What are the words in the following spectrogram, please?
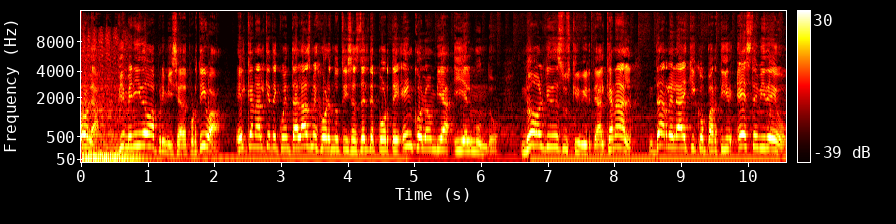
Hola, bienvenido a Primicia Deportiva, el canal que te cuenta las mejores noticias del deporte en Colombia y el mundo. No olvides suscribirte al canal, darle like y compartir este video.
